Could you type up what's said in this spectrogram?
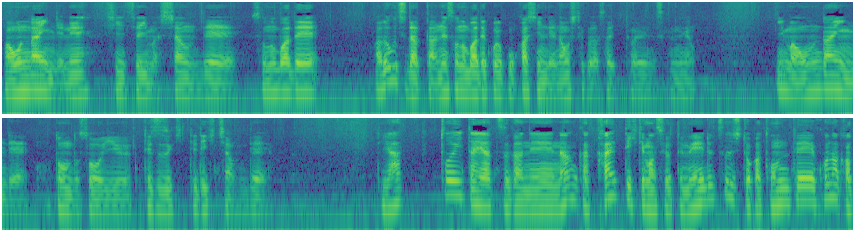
まあ、オンラインでね申請今しちゃうんでその場で窓口だったらねその場でこれおかしいんで直してくださいって言われるんですけどね。今オンラインでほとんどそういう手続きってできちゃうんででやっといたやつがねなんか帰ってきてますよってメール通知とか飛んでこなかっ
